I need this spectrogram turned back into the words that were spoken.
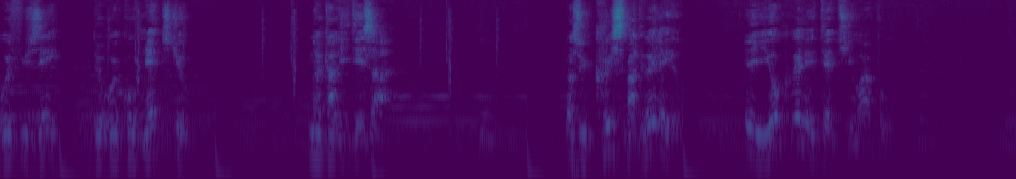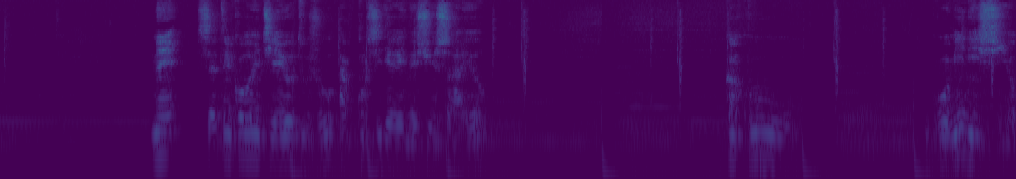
refusé de reconnaître Dieu dans la qualité ça. Parce que Christ pas très Et il a les têtes. Mais certains Corinthiens ont toujours à considérer M. Sayo vous gros ministre.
